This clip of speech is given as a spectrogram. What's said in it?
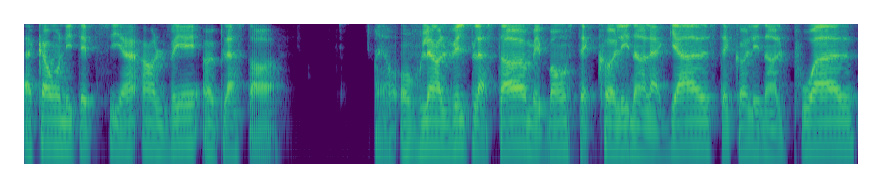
à quand on était petit, hein, enlever un plaster. Euh, on voulait enlever le plaster, mais bon, c'était collé dans la gale, c'était collé dans le poil.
